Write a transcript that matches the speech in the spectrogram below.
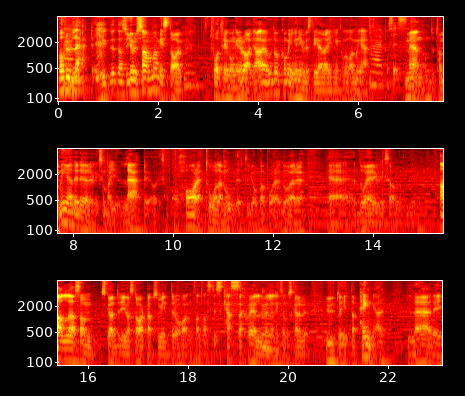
Vad har du lärt dig? Alltså, gör du samma misstag mm. Två, tre gånger i rad, ja, då kommer ingen investera, ingen kommer vara med. Nej, precis. Men om du tar med dig det du liksom har lärt dig och, liksom, och har ett tålamodet och jobbar på det, då är det, eh, då är det ju liksom alla som ska driva startup som inte då har en fantastisk kassa själv mm. eller liksom ska ut och hitta pengar lär dig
